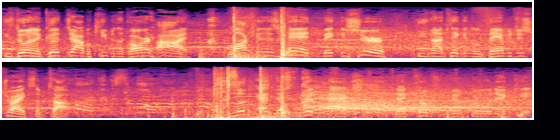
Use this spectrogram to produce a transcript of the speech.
He's doing a good job of keeping the guard high, blocking his head, making sure he's not taking those damaging strikes up top. Look at the whip action that comes from him throwing that kick.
